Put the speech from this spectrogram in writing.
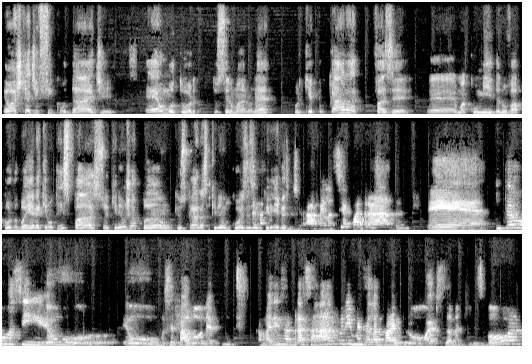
eu acho que a dificuldade é o motor do ser humano, né? Porque para o cara fazer é, uma comida no vapor do banheiro, aqui não tem espaço, é que nem o Japão, que os caras criam coisas incríveis. A melancia quadrada. É, então, assim, eu, eu, você falou, né, putz, a Marisa abraça a árvore, mas ela vai para o Web Summit Lisboa,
